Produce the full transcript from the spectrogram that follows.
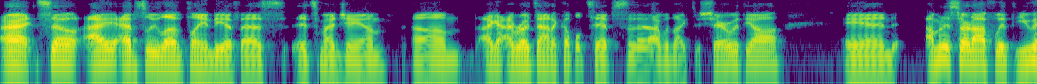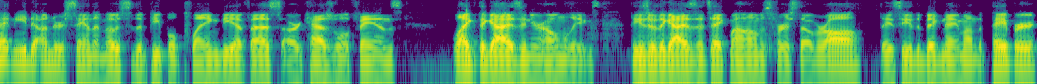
All right, so I absolutely love playing DFS. It's my jam. Um, I, I wrote down a couple tips that I would like to share with y'all, and I'm going to start off with you need to understand that most of the people playing DFS are casual fans, like the guys in your home leagues. These are the guys that take Mahomes first overall. They see the big name on the paper,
